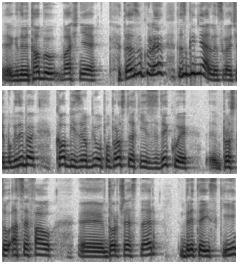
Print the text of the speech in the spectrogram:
yy, gdyby to był właśnie, to jest w ogóle, to jest genialne, słuchajcie, bo gdyby Kobi zrobiło po prostu jakiś zwykły, yy, po prostu ACV yy, Dorchester, brytyjski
